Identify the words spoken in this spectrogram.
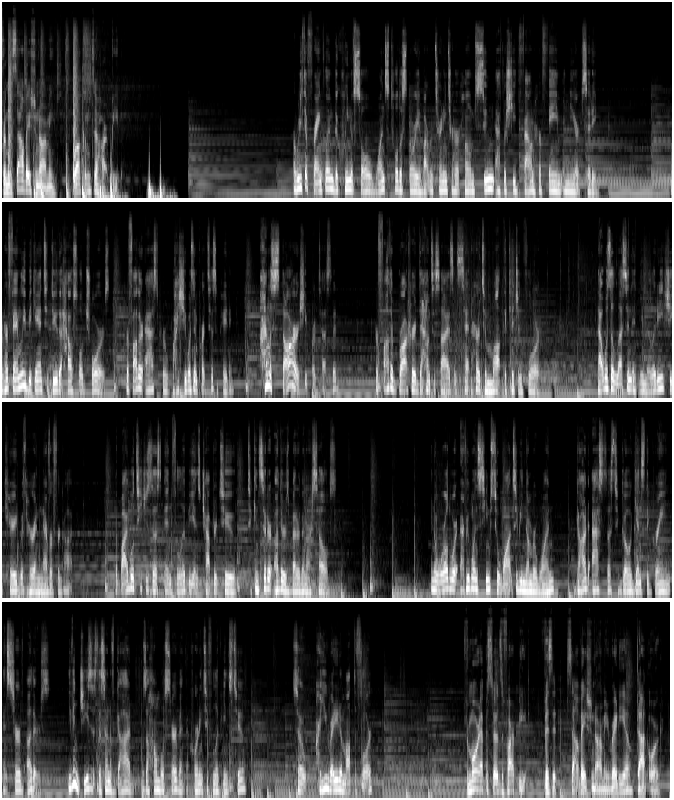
From the Salvation Army, welcome to Heartbeat. Aretha Franklin, the Queen of Soul, once told a story about returning to her home soon after she'd found her fame in New York City. When her family began to do the household chores, her father asked her why she wasn't participating. I'm a star, she protested. Her father brought her down to size and sent her to mop the kitchen floor. That was a lesson in humility she carried with her and never forgot. The Bible teaches us in Philippians chapter 2 to consider others better than ourselves. In a world where everyone seems to want to be number one, God asks us to go against the grain and serve others. Even Jesus, the Son of God, was a humble servant, according to Philippians 2. So, are you ready to mop the floor? For more episodes of Heartbeat, visit salvationarmyradio.org.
